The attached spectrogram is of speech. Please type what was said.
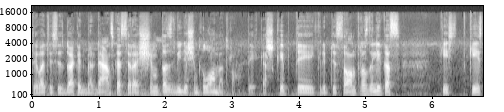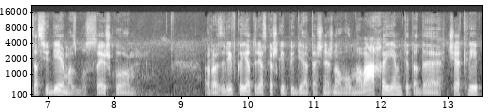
tai va, įsivaizduokit, Berdianskas yra 120 km. Tai kažkaip tai kryptis. O antras dalykas, keistas judėjimas bus. Aišku, Rozrivka jie turės kažkaip judėti, aš nežinau, Valnavachą imti, tada čia kreip,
